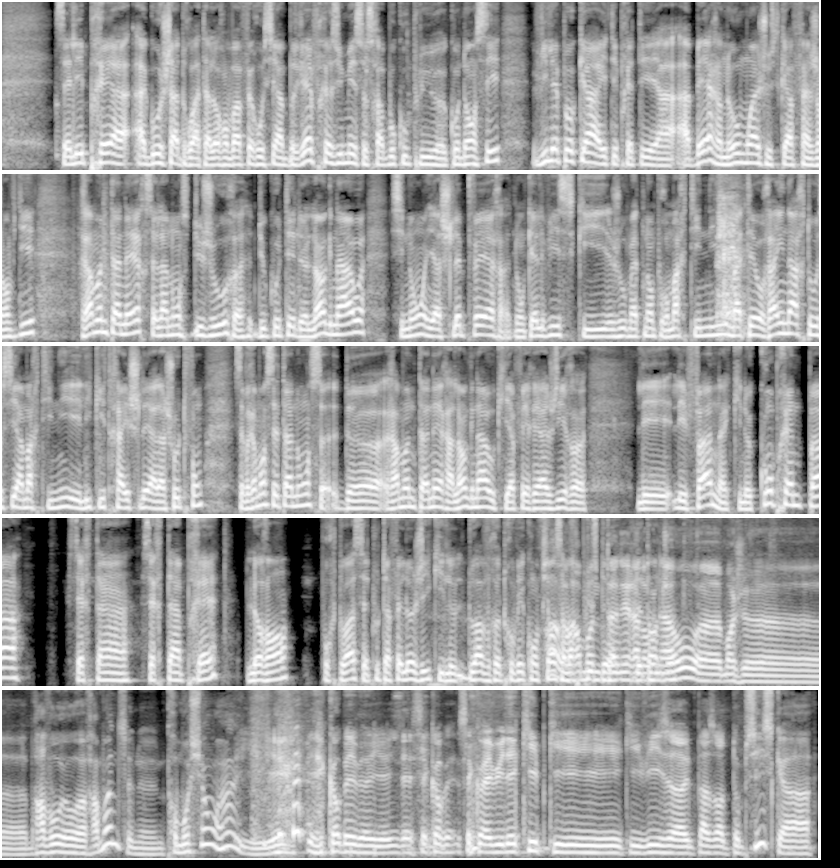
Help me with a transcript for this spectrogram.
c'est les prêts à, à gauche, à droite. Alors on va faire aussi un bref résumé, ce sera beaucoup plus euh, condensé. Villepoca a été prêté à, à Berne, au moins jusqu'à fin janvier. Ramon Tanner, c'est l'annonce du jour euh, du côté de Langnau. Sinon, il y a Schlepfer, donc Elvis, qui joue maintenant pour Martigny. Matteo Reinhardt aussi à Martigny et Liki Treichler à la Chaux-de-Fonds. C'est vraiment cette annonce de Ramon Tanner à Langnau qui a fait réagir euh, les, les fans qui ne comprennent pas certains, certains prêts. Laurent, pour toi, c'est tout à fait logique. Ils doivent retrouver confiance, Ah, avoir Ramon plus de, Tanner de temps de jeu. Euh, moi je bravo Ramon, c'est une, une promotion. Hein. Il, il est quand même, il est- c'est quand même, c'est quand même une équipe qui qui vise une place dans le top 6, qui a,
